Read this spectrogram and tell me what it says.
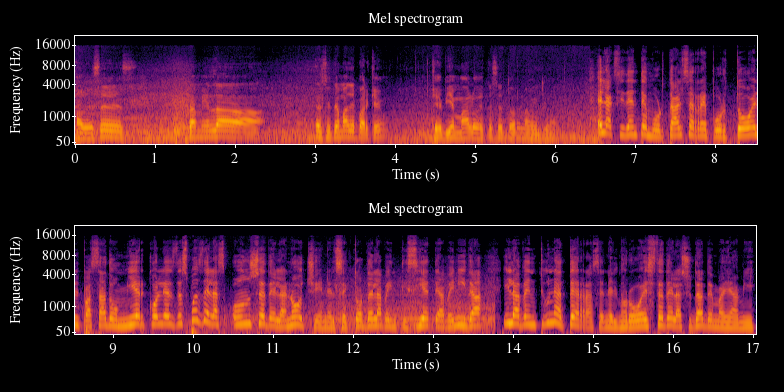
A veces también la, el sistema de parqueo, que es bien malo de este sector en la 21. El accidente mortal se reportó el pasado miércoles después de las 11 de la noche en el sector de la 27 Avenida y la 21 Terras en el noroeste de la ciudad de Miami.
